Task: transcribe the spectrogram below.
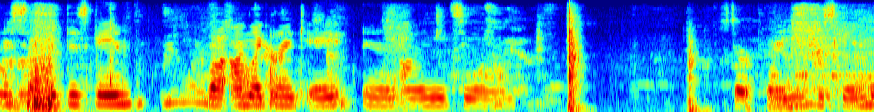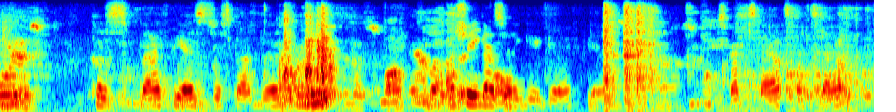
I suck at this game, but I'm like rank 8 and I need to um start playing this game more because the FPS just got good for me. But I'll show you guys how to get good FPS. Spot this guy out, spot this guy out.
